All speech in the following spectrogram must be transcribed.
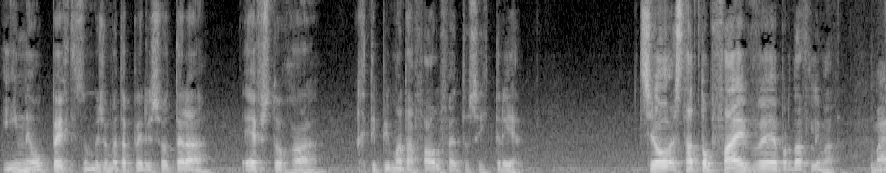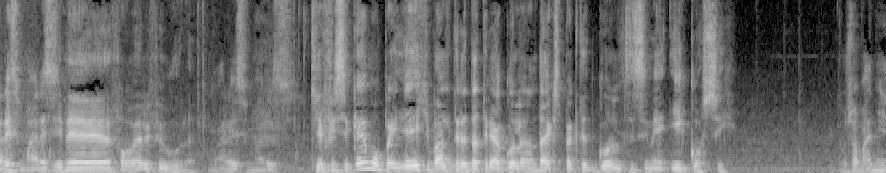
είναι ο παίχτης νομίζω με τα περισσότερα εύστοχα χτυπήματα φάουλ φέτος, έχει τρία. Σε, ο- στα top 5 πρωταθλήματα. Μ' αρέσει, μ' αρέσει. Είναι φοβερή φιγούρα. Μ' αρέσει, μ' αρέσει. Και φυσικά η Μοπελιέ έχει βάλει 33 γκολ, ενώ τα expected goals της είναι 20. Ο Σαμάνι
